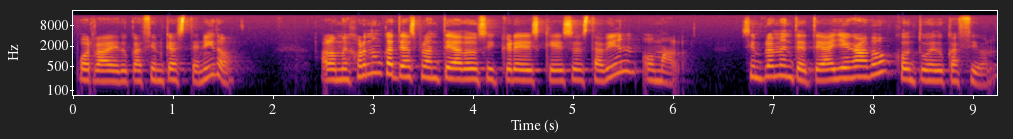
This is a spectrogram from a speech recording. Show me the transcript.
por la educación que has tenido. A lo mejor nunca te has planteado si crees que eso está bien o mal. Simplemente te ha llegado con tu educación.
